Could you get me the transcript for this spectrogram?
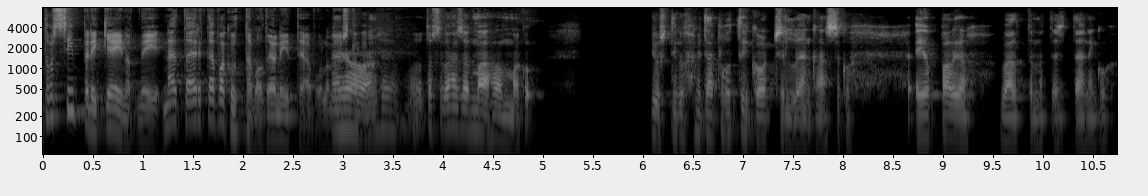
kuin, simppeli keinot niin näyttää erittäin vakuuttavalta jo niiden avulla myöskin. Joo, se, tuossa vähän sama homma kuin just niin kuin, mitä puhuttiin Godzilleen kanssa, kun ei ole paljon välttämättä sitä niin kuin,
